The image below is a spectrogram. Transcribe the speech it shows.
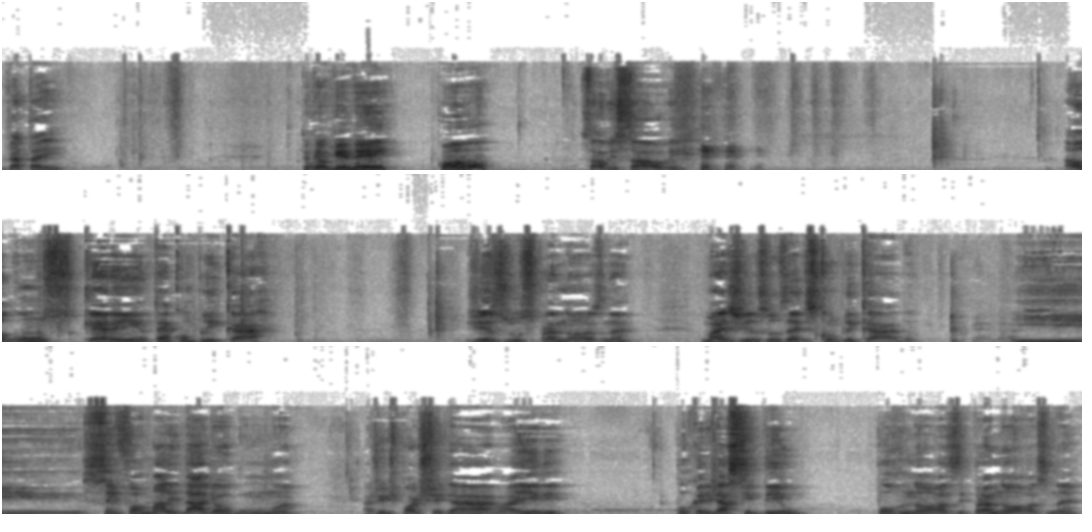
já tá aí? Tu quer o que, Ney? Como? Salve, salve. Alguns querem até complicar Jesus para nós, né? Mas Jesus é descomplicado. E sem formalidade alguma, a gente pode chegar a Ele porque Ele já se deu por nós e para nós, né?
